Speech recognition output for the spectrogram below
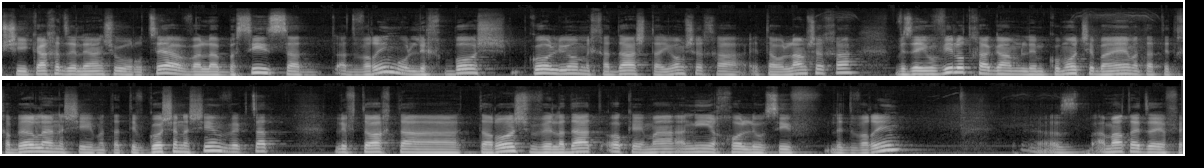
שייקח את זה לאן שהוא רוצה, אבל הבסיס, הדברים הוא לכבוש כל יום מחדש את היום שלך, את העולם שלך, וזה יוביל אותך גם למקומות שבהם אתה תתחבר לאנשים, אתה תפגוש אנשים וקצת לפתוח את הראש ולדעת, אוקיי, מה אני יכול להוסיף לדברים. אז אמרת את זה יפה.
